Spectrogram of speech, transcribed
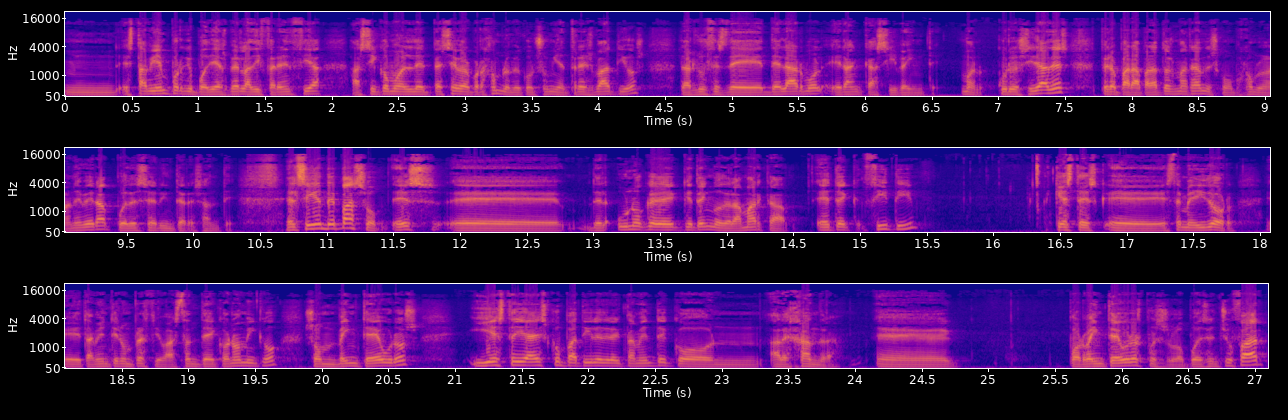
mm, está bien porque podías ver la diferencia, así como el del pesebre, por ejemplo, me consumía 3 vatios, las luces del árbol eran casi 20. Bueno, curiosidades, pero para aparatos más grandes, como por ejemplo la nevera, puede ser interesante. El siguiente paso es eh, uno que, que tengo de la marca Etec City, que este, eh, este medidor eh, también tiene un precio bastante económico, son 20 euros, y este ya es compatible directamente con Alejandra. Eh, por 20 euros, pues eso lo puedes enchufar,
